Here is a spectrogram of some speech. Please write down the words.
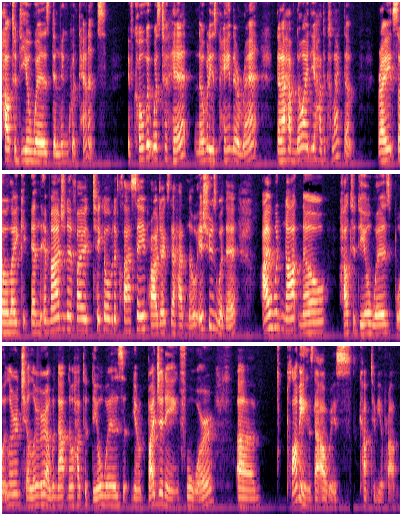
how to deal with delinquent tenants. If COVID was to hit, nobody is paying their rent, then I have no idea how to collect them. Right. So, like, and imagine if I take over the Class A projects that had no issues with it, I would not know how to deal with boiler and chiller. I would not know how to deal with you know budgeting for um, plumbings that always come to be a problem.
